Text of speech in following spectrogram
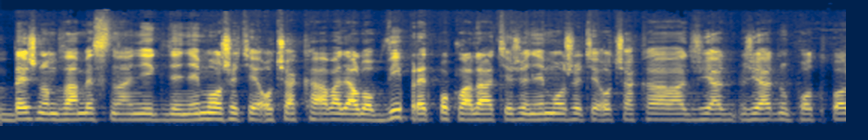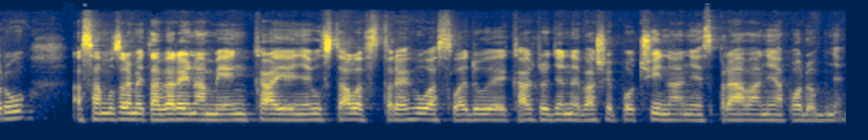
v bežnom zamestnaní, kde nemôžete očakávať, alebo vy predpokladáte, že nemôžete očakávať žiad, žiadnu podporu a samozrejme tá verejná mienka je neustále v strehu a sleduje každodenné vaše počínanie, správanie a podobne.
